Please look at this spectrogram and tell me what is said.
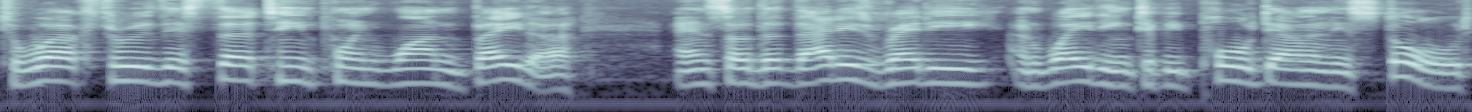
to work through this 13.1 beta. And so that that is ready and waiting to be pulled down and installed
